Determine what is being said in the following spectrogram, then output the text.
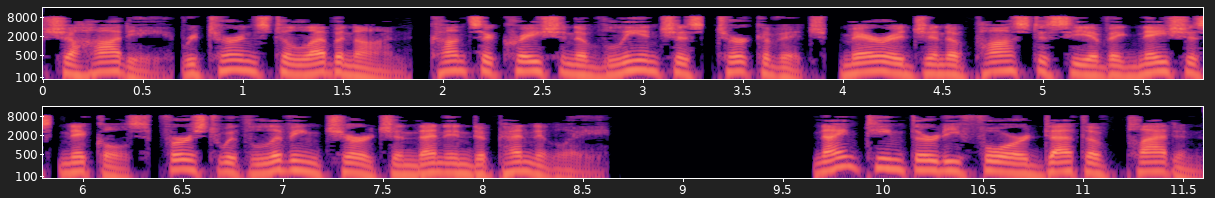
Shahadi returns to Lebanon, consecration of Leontius Turkevich, marriage and apostasy of Ignatius Nichols first with Living Church and then independently. 1934 Death of Platon,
